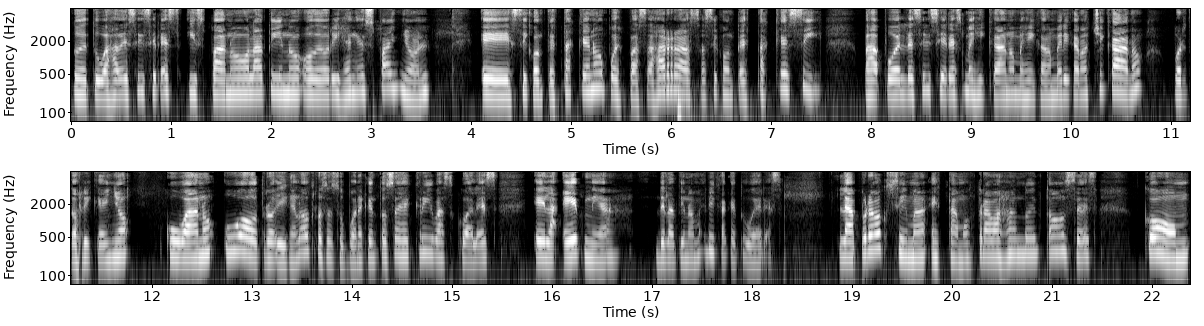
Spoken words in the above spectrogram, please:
donde tú vas a decir si eres hispano, latino o de origen español. Eh, si contestas que no, pues pasas a raza. Si contestas que sí, vas a poder decir si eres mexicano, mexicano, americano, chicano, puertorriqueño, cubano u otro. Y en el otro se supone que entonces escribas cuál es eh, la etnia de Latinoamérica que tú eres. La próxima estamos trabajando entonces con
